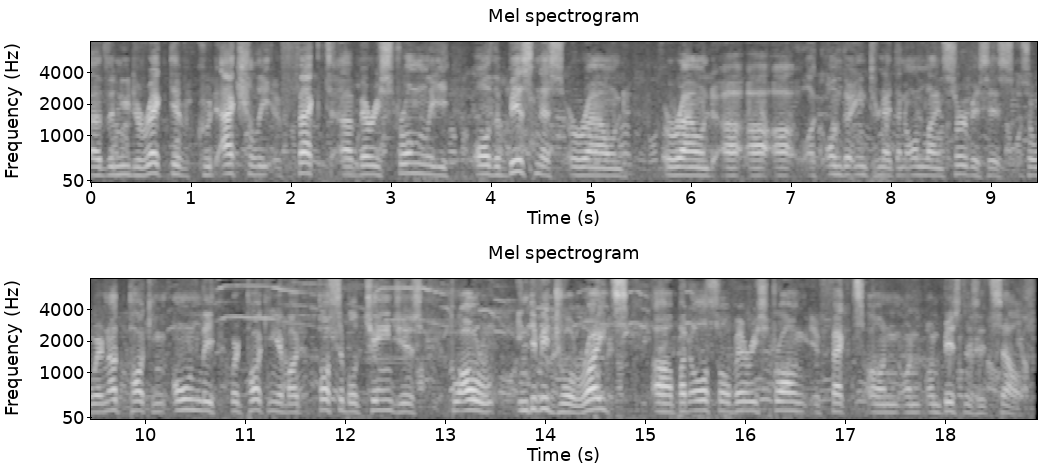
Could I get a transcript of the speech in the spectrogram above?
Uh, the new directive could actually affect uh, very strongly all the business around around uh, uh, uh, on the internet and online services. So we're not talking only, we're talking about possible changes to our individual rights, but also very strong effects on, on, on business itself.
